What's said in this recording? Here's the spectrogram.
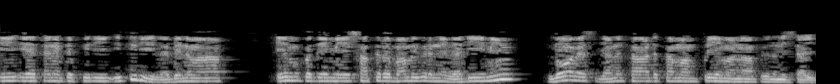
ඒ ඒ තැනට පිරි ඉතිරි ලැබෙනවා ඒ මොකද මේ සතර බඹ විවරණ වැඩිමෙන් ලෝවැස් ජනතාවට තමන් ප්‍රියමනාප වෙන නිසායි.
